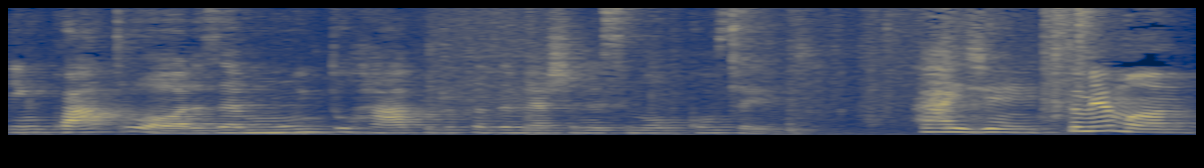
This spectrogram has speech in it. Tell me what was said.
em 4 horas. É muito rápido fazer mecha nesse novo conceito. Ai, gente, tô me amando.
